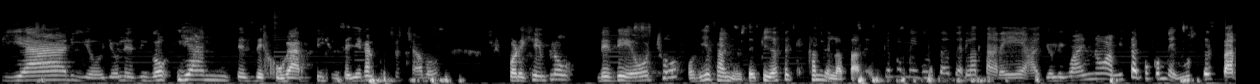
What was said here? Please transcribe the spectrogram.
diario, yo les digo, y antes de jugar, fíjense, llegan muchos chavos, por ejemplo, desde 8 o 10 años, es que ya se quejan de la tarea, es que no me gusta hacer la tarea. Yo le digo, ay, no, a mí tampoco me gusta estar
